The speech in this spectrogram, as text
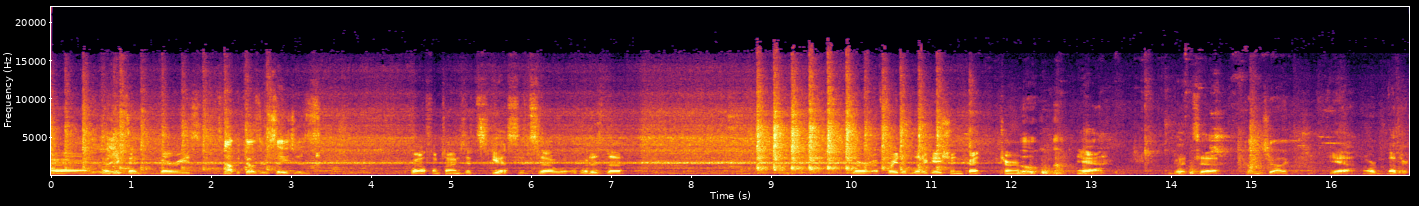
Uh, I think that varies. it's not because they're sages Well, sometimes it's, yes, it's, uh, what is the, they're afraid of litigation ki- term? oh Yeah, but, uh, gun shy yeah, or other,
